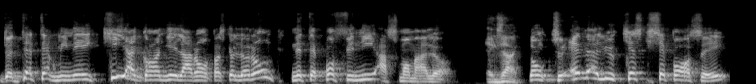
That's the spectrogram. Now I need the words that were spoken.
de déterminer qui a gagné la ronde, parce que le ronde n'était pas fini à ce moment-là. Exact. Donc, tu évalues qu'est-ce qui s'est passé.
